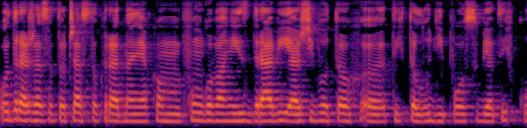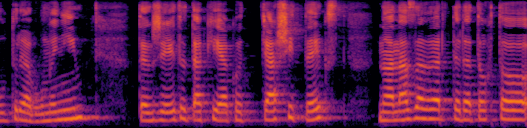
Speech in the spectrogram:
odráža sa to častokrát na nejakom fungovaní zdraví a životoch e, týchto ľudí pôsobiacich v kultúre a v umení. Takže je to taký ako ťažší text, No a na záver teda tohto e,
